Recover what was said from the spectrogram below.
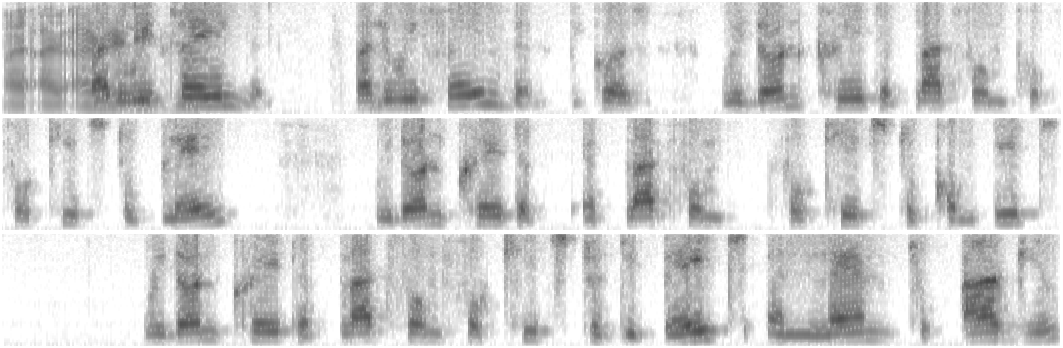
I, I, I but really we do. fail them. But mm. we fail them because we don't create a platform for, for kids to play we don't create a, a platform for kids to compete. We don't create a platform for kids to debate and learn to argue,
